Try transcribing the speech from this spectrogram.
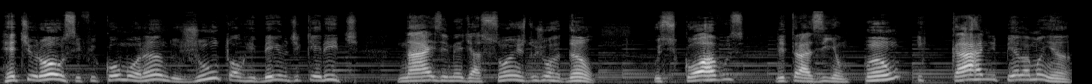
Retirou-se e ficou morando junto ao ribeiro de Querite, nas imediações do Jordão. Os corvos lhe traziam pão e carne pela manhã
